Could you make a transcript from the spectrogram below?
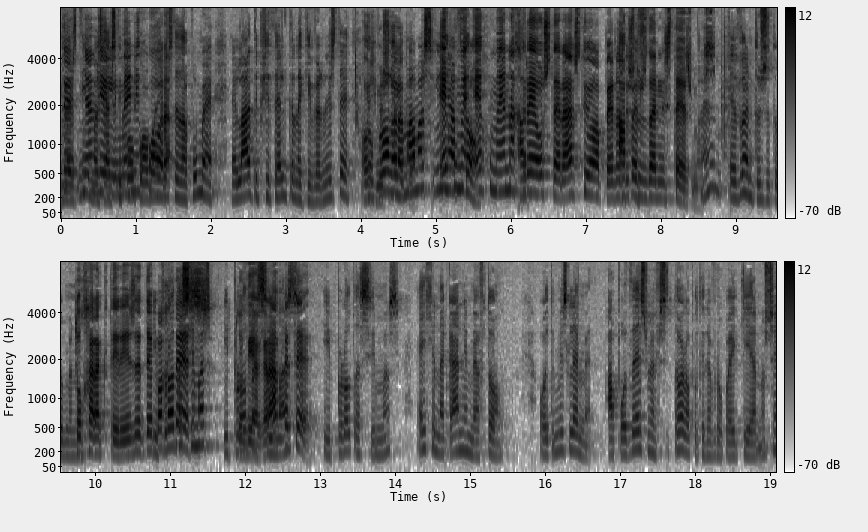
διακυβέρνησης, μια είμαστε αστικό διαλυμένη κόμμα, χώρα. είμαστε, θα πούμε, ελάτε ποιοι θέλετε να κυβερνήσετε. Όχι, το μισό πρόγραμμά λεπτό. μας είναι έχουμε, αυτό. Έχουμε ένα Α, χρέος τεράστιο απέναντι απευ- στους δανειστές μας. ε, εδώ είναι το ζητούμενο. Το χαρακτηρίζετε η επ' πρότασή αυτές. μας, η Το πρότασή διαγράφετε; Μας, η πρότασή μας έχει να κάνει με αυτό. Ότι εμείς λέμε αποδέσμευση τώρα από την Ευρωπαϊκή Ένωση.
